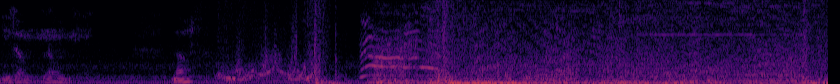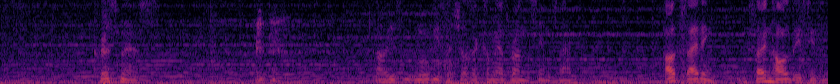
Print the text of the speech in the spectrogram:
You don't know me, no? Christmas. All these movies and shows are coming out around the same time. How exciting! Exciting holiday season.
